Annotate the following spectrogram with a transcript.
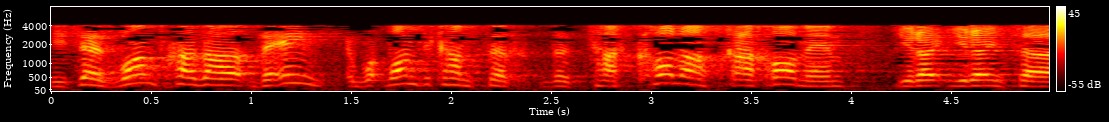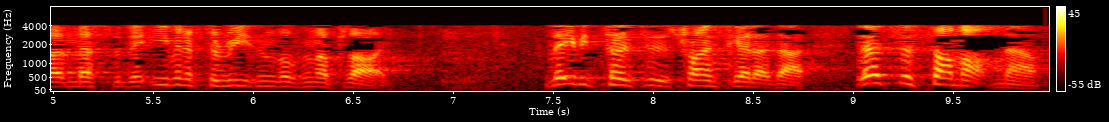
He says once Chazal, once it comes to the takonas chachomim, you don't you don't uh, mess with it, even if the reason doesn't apply. Maybe Tosfos is trying to get at that. Let's just sum up now.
